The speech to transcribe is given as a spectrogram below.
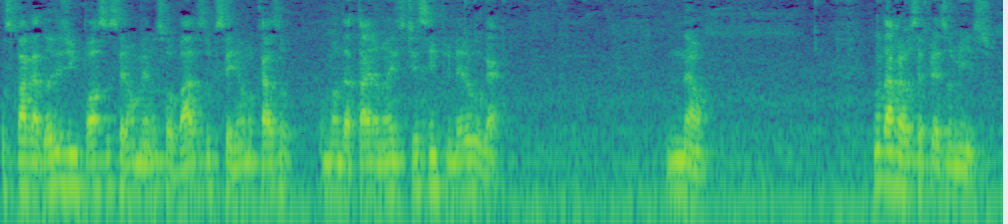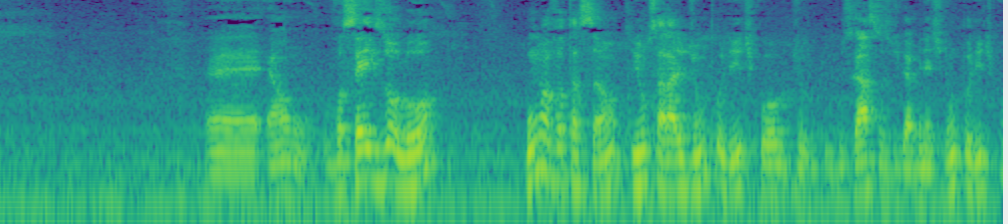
os pagadores de impostos serão menos roubados do que seriam no caso o mandatário não existisse em primeiro lugar. Não. Não dá para você presumir isso. É, é um, você isolou uma votação e um salário de um político, ou de, os gastos de gabinete de um político,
